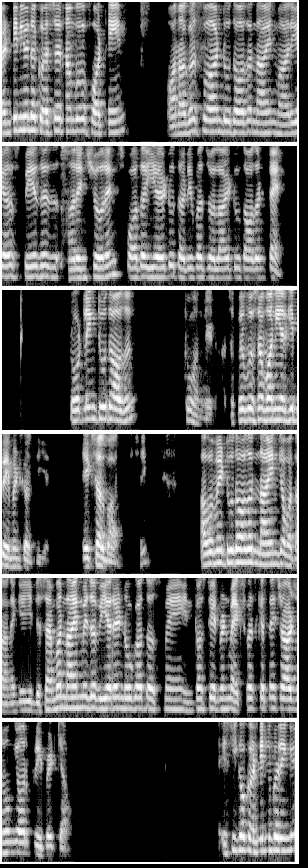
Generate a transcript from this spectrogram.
continue the question number fourteen On August 1, 2009, Marius pays her insurance for the year to 31st July 2010, totaling 2,200. अच्छा फिर उसने वन ईयर की पेमेंट कर दी है। एक साल बाद अब हमें 2009 का बताना है कि दिसंबर 9 में जब ईयर एंड होगा तो उसमें इनकम स्टेटमेंट में एक्सपेंस कितने चार्ज होंगे और प्रीपेड क्या होगा? इसी को कंटिन्यू करेंगे।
